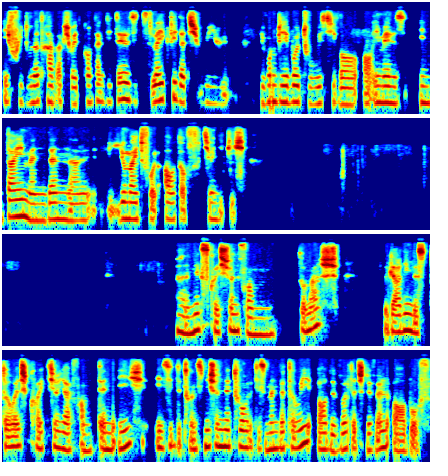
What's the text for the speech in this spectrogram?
if we do not have accurate contact details, it's likely that we you won't be able to receive our, our emails in time, and then uh, you might fall out of TYNDP. Uh, next question from Tomasz. Regarding the storage criteria from TEN-E, is it the transmission network that is mandatory or the voltage level or both?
